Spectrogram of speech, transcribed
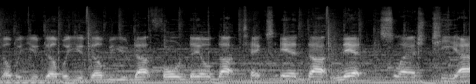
www.thorndale.texed.net slash TISDBOND.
